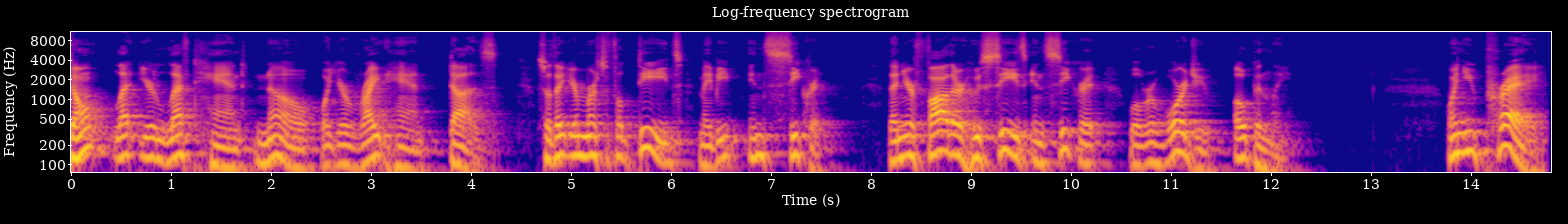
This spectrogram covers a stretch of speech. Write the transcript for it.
don't let your left hand know what your right hand does, so that your merciful deeds may be in secret. Then your Father who sees in secret will reward you openly. When you pray,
